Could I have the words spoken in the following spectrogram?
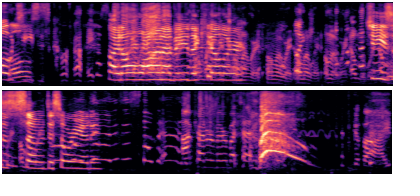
Oh, Oh. Jesus Christ! I don't wanna be the Oh my word, Oh my oh oh word! Oh my word! Oh my word! Oh my word! Oh my word! Jesus, oh my so oh word. disorienting. This is so bad. I'm trying to remember my test. Goodbye,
